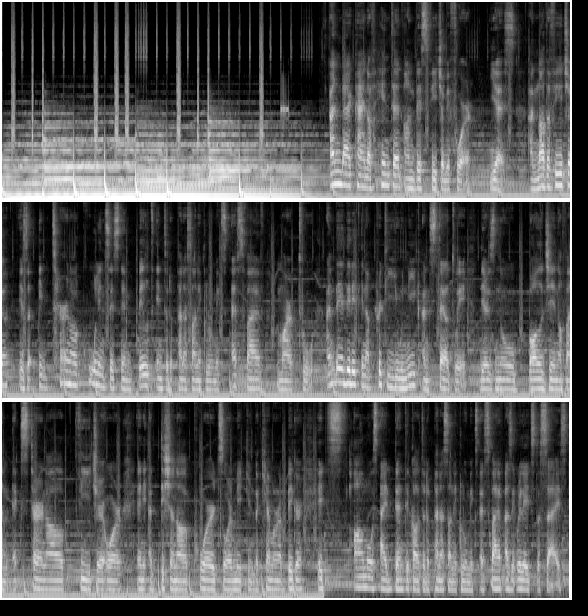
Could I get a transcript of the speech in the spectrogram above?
And I kind of hinted on this feature before. Yes, another feature is the internal cooling system built into the Panasonic Lumix S5 Mark II. And they did it in a pretty unique and stealth way. There's no bulging of an external feature or any additional ports or making the camera bigger. It's almost identical to the Panasonic Lumix S5 as it relates to size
